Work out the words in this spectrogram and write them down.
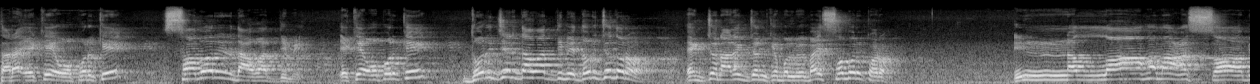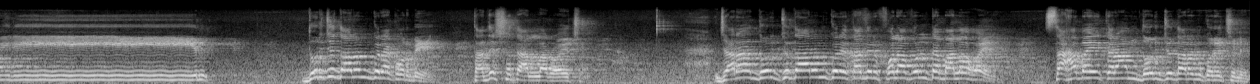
তারা একে অপরকে সবরের দাওয়াত দিবে। একে অপরকে ধৈর্যের দাওয়াত দিবে। ধৈর্য ধরো। একজন আরেকজনকে বলবে, ভাই, সবর করো। ধৈর্য ধারণ করা করবে। তাদের সাথে আল্লাহ রয়েছে যারা ধৈর্য ধারণ করে তাদের ফলাফলটা ভালো হয় সাহাবাই কারাম ধৈর্য ধারণ করেছিলেন।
